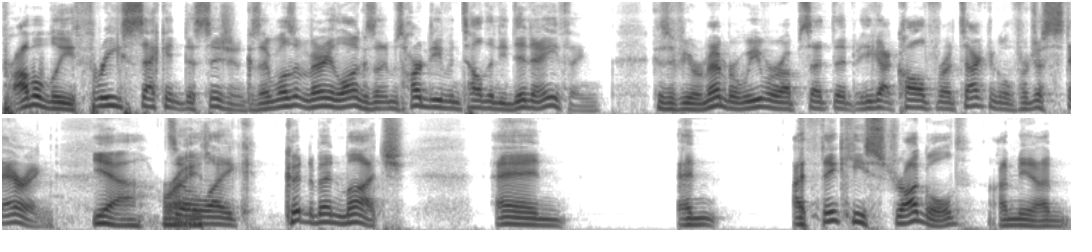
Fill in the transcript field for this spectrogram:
probably 3 second decision because it wasn't very long because it was hard to even tell that he did anything because if you remember we were upset that he got called for a technical for just staring. Yeah, right. So like couldn't have been much and and I think he struggled. I mean, I'm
